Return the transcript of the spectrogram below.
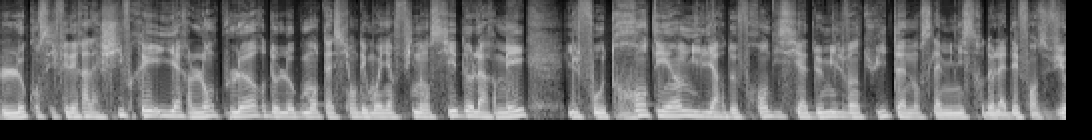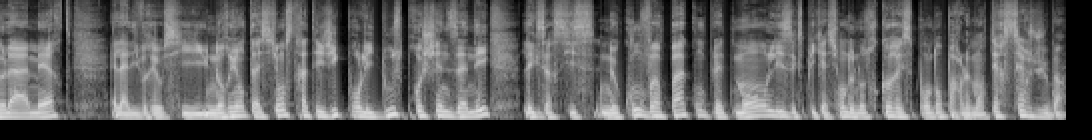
Le Conseil fédéral a chiffré hier l'ampleur de l'augmentation des moyens financiers de l'armée. Il faut 31 milliards de francs d'ici à 2028, annonce la ministre de la Défense Viola Amert. Elle a livré aussi une orientation stratégique pour les 12 prochaines années. L'exercice ne convainc pas complètement les explications de notre correspondant parlementaire Serge Jubin.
